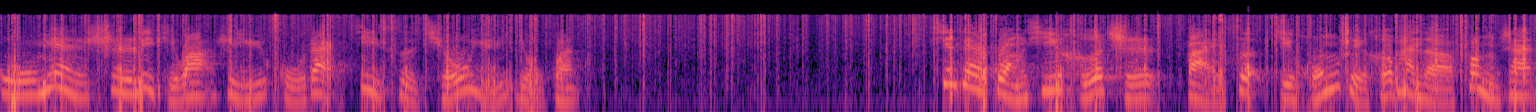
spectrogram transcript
五面是立体蛙，是与古代祭祀求雨有关。现在广西河池、百色及洪水河畔的凤山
